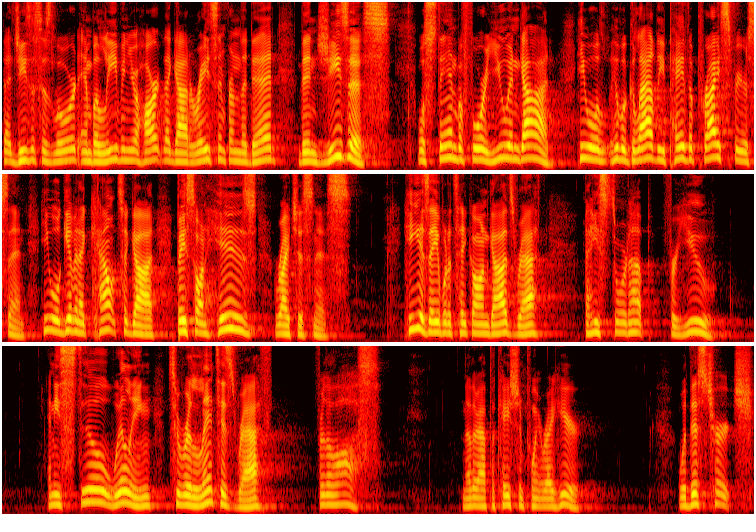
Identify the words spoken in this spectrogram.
that Jesus is Lord and believe in your heart that God raised him from the dead, then Jesus will stand before you and God. He will, he will gladly pay the price for your sin. He will give an account to God based on his righteousness. He is able to take on God's wrath that he stored up for you. And he's still willing to relent his wrath for the lost. Another application point right here. Would this church,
